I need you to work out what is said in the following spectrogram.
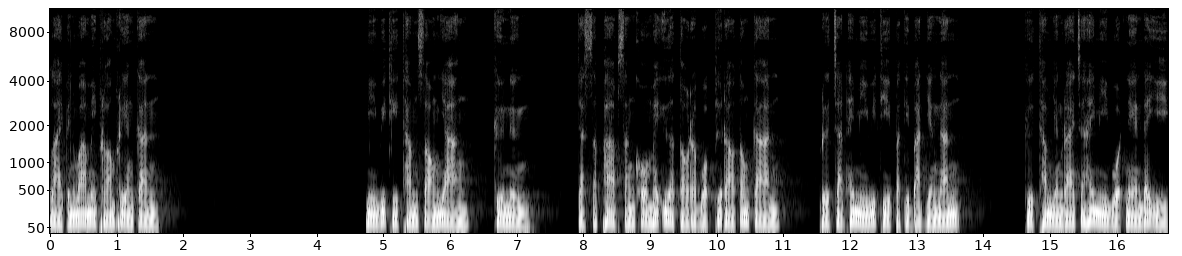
กลายเป็นว่าไม่พร้อมเพรียงกัน มีวิธีทำสองอย่าง คือหนึ่งจัดสภาพสังคมให้เอื้อต่อระบบที่เราต้องการ หรือจัดให้มีวิธีปฏิบัติอย่างนั้น คือทำอย่างไรจะให้มีบวชเนนได้อีก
